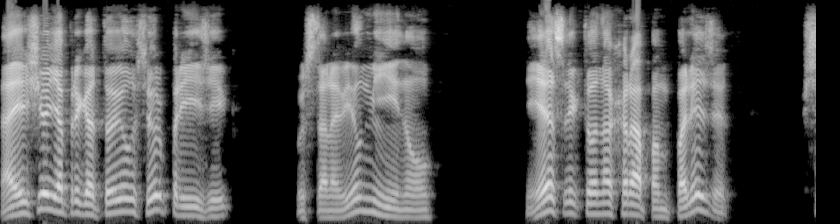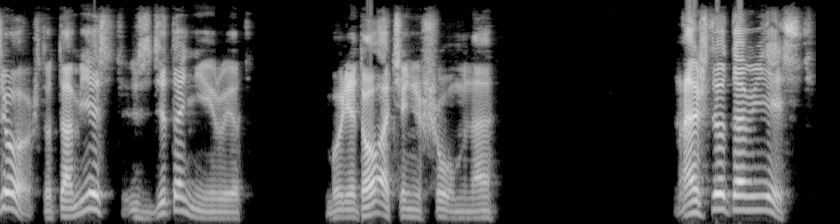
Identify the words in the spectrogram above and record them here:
А еще я приготовил сюрпризик, установил мину. Если кто нахрапом полезет, все, что там есть, сдетонирует. Будет очень шумно. — А что там есть?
